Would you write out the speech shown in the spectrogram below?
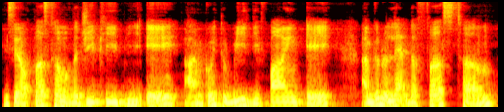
Instead of first term of the GP be A, I'm going to redefine A I'm going to let the first term,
